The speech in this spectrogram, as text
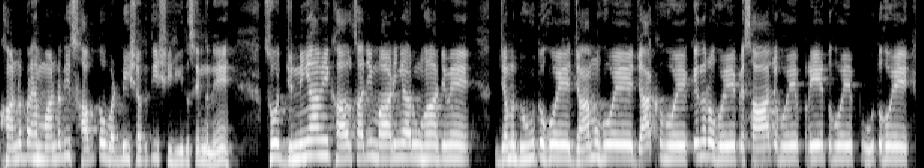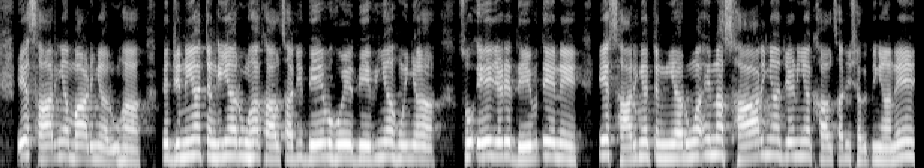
ਖੰਡ ਬ੍ਰਹਿਮੰਡ ਦੀ ਸਭ ਤੋਂ ਵੱਡੀ ਸ਼ਕਤੀ ਸ਼ਹੀਦ ਸਿੰਘ ਨੇ। ਸੋ ਜਿੰਨੀਆਂ ਵੀ ਖਾਲਸਾ ਜੀ ਮਾੜੀਆਂ ਰੂਹਾਂ ਜਿਵੇਂ ਜਮਦੂਤ ਹੋਏ, ਜਮ ਹੋਏ, ਜਖ ਹੋਏ, ਕਿੰਨਰ ਹੋਏ, ਪਿਸਾਚ ਹੋਏ, ਪ੍ਰੇਤ ਹੋਏ, ਭੂਤ ਹੋਏ, ਇਹ ਸਾਰੀਆਂ ਮਾੜੀਆਂ ਰੂਹਾਂ ਤੇ ਜਿੰਨੀਆਂ ਚੰਗੀਆਂ ਰੂਹਾਂ ਖਾਲਸਾ ਜੀ ਦੇਵ ਹੋਏ, ਦੇਵੀਆਂ ਹੋਈਆਂ, ਸੋ ਇਹ ਜਿਹੜੇ ਦੇਵਤੇ ਨੇ, ਇਹ ਸਾਰੀਆਂ ਚੰਗੀਆਂ ਰੂਹਾਂ, ਇਹਨਾਂ ਸਾਰੀਆਂ ਜਿਹੜੀਆਂ ਖਾਲਸਾ ਜੀ ਸ਼ਕਤੀਆਂ ਨੇ,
